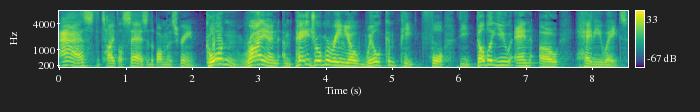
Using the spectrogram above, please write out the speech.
as the title says at the bottom of the screen, Gordon, Ryan, and Pedro Marinho will compete for the WNO heavyweight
